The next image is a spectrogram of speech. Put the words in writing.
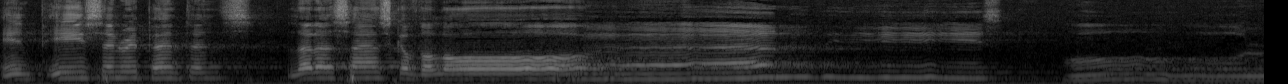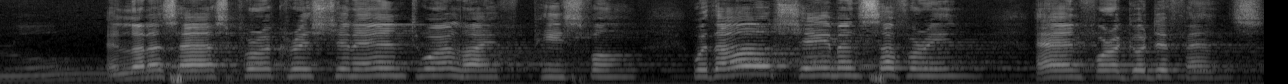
in peace and repentance. Let us ask of the Lord. And let us ask for a Christian end to our life, peaceful, without shame and suffering. And for a good defense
